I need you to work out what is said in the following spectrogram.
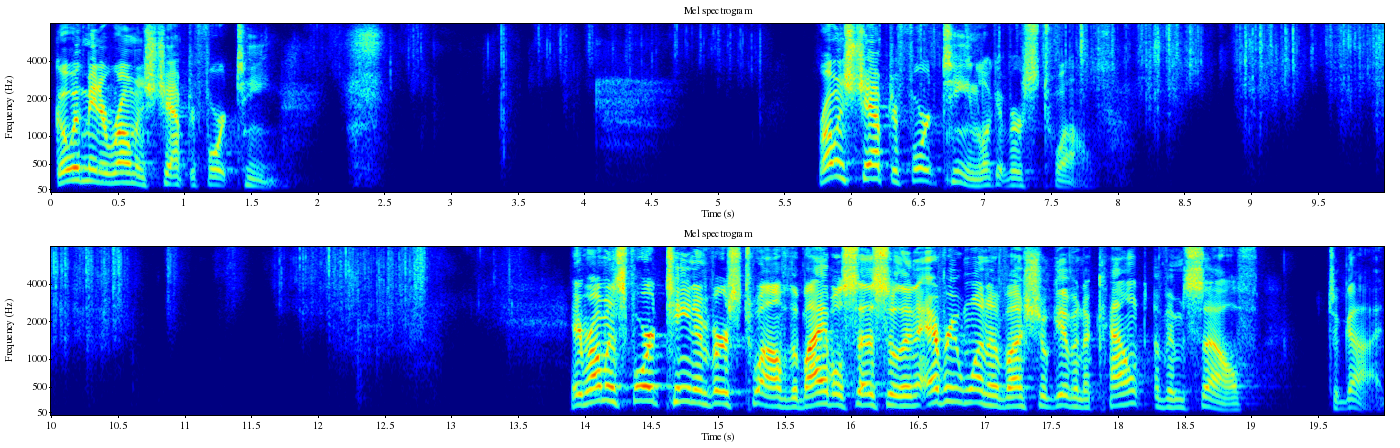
Go with me to Romans chapter 14. Romans chapter 14, look at verse 12. In Romans 14 and verse 12, the Bible says, So then every one of us shall give an account of himself to God.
